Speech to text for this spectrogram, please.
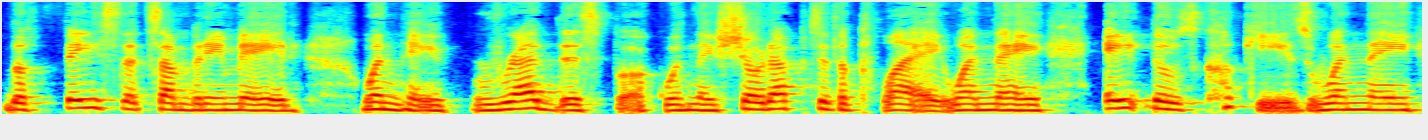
the face that somebody made when they read this book, when they showed up to the play, when they ate those cookies, when they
